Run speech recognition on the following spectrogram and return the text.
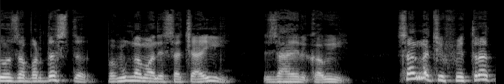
یو زبردست په موږ باندې سچایي ظاهر کوي څنګه چې فطرت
